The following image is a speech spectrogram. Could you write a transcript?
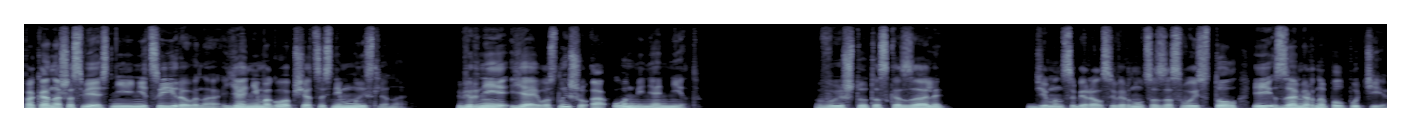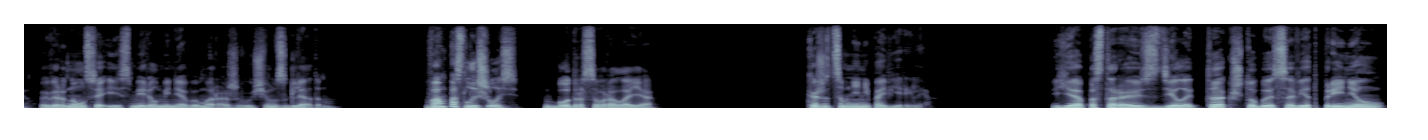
Пока наша связь не инициирована, я не могу общаться с ним мысленно. Вернее, я его слышу, а он меня нет. «Вы что-то сказали?» Демон собирался вернуться за свой стол и замер на полпути, повернулся и смерил меня вымораживающим взглядом. «Вам послышалось», — бодро соврала я. Кажется, мне не поверили. Я постараюсь сделать так, чтобы совет принял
